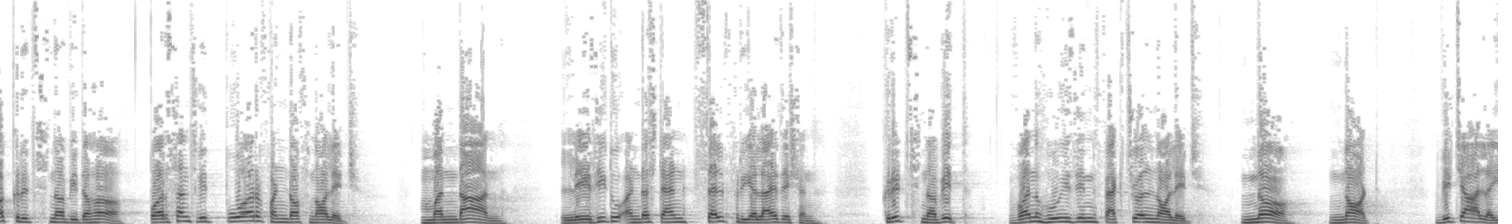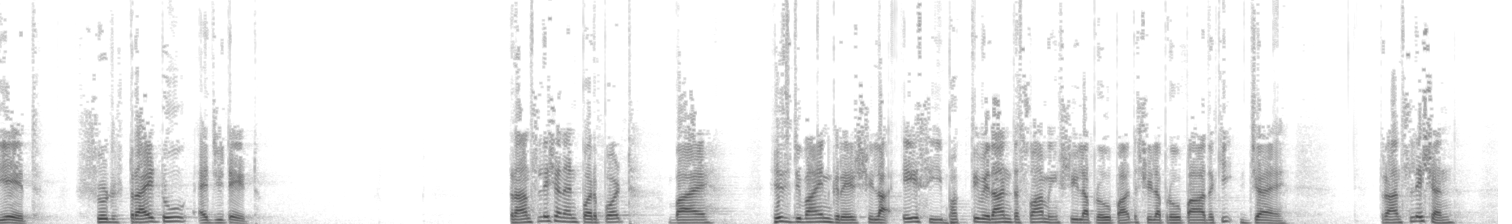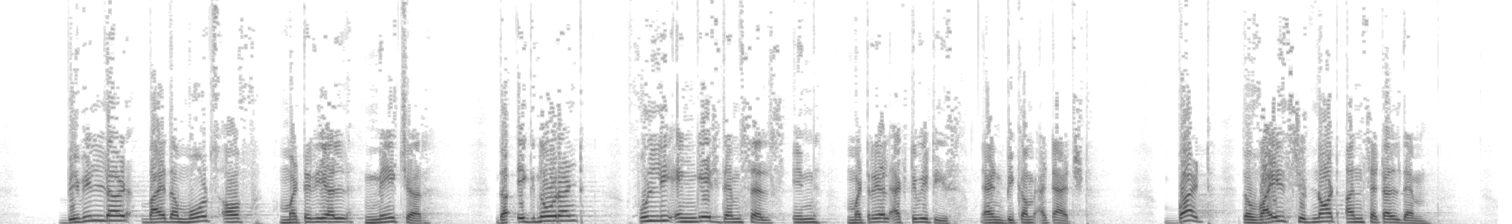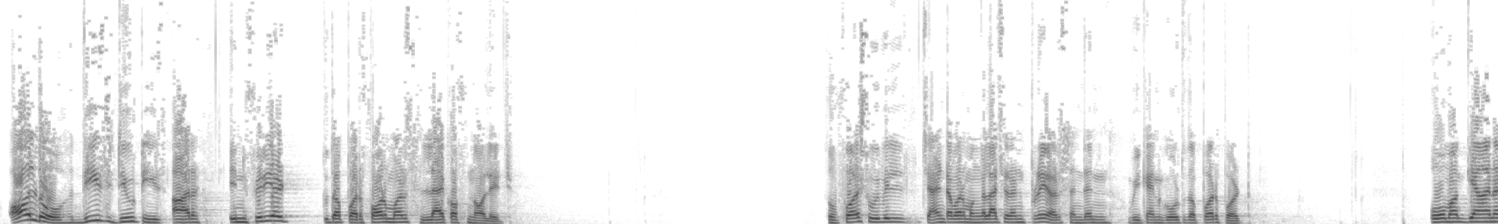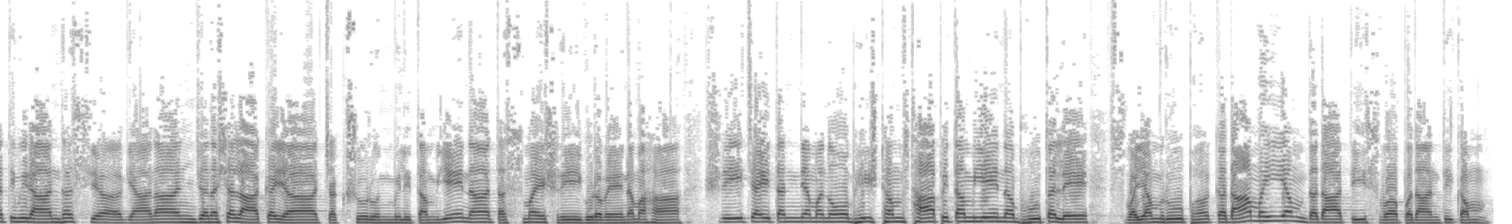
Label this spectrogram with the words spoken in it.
akritsna vidaha persons with poor fund of knowledge mandan lazy to understand self realization Kritsnavit, one who is in factual knowledge. No, not. Vichalayet, should try to agitate. Translation and purport by His Divine Grace Srila A.C. Bhaktivedanta Swami Srila Prabhupada Srila Prabhupada ki Jai. Translation Bewildered by the modes of material nature, the ignorant fully engage themselves in material activities and become attached. But the wise should not unsettle them. Although these duties are inferior to the performer's lack of knowledge. So first we will chant our Mangalacharan prayers and then we can go to the purport. ओमज्ञानतिमिरान्धस्य ज्ञानाञ्जनशलाकया चक्षुरुन्मिलितं येन तस्मै श्रीगुरवे नमः श्रीचैतन्यमनोभीष्टं स्थापितं येन भूतले स्वयं रूपः कदा मह्यं ददाति स्वपदान्तिकम्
